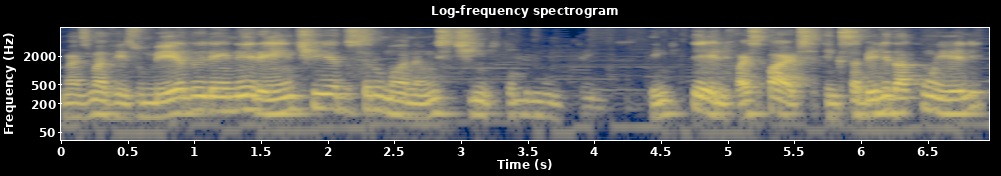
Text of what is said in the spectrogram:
mais uma vez, o medo ele é inerente do ser humano, é um instinto, todo mundo tem. Tem que ter, ele faz parte, você tem que saber lidar com ele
